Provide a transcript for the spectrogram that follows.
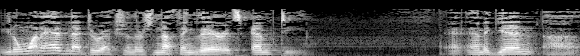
You don't want to head in that direction. There's nothing there, it's empty. And again, uh,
